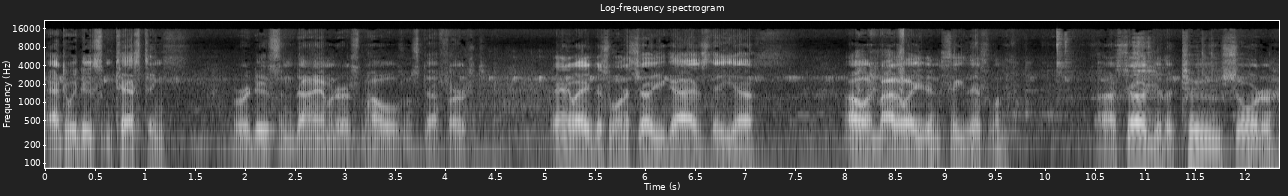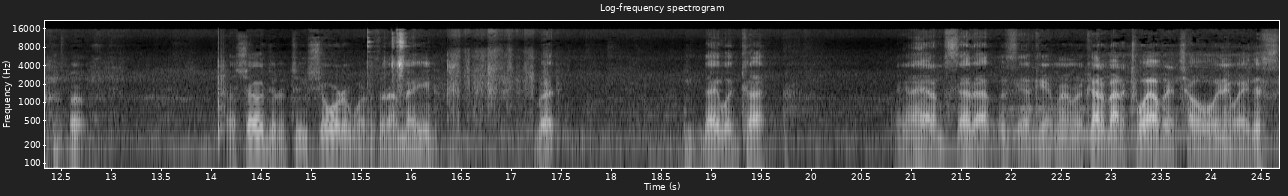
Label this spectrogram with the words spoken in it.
after we do some testing we're reducing diameter of some holes and stuff first anyway just want to show you guys the uh, Oh, and by the way, you didn't see this one. I showed you the two shorter. Uh, I showed you the two shorter ones that I made, but they would cut. I think I had them set up. Let's see, I can't remember. Cut about a 12 inch hole. Anyway, this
